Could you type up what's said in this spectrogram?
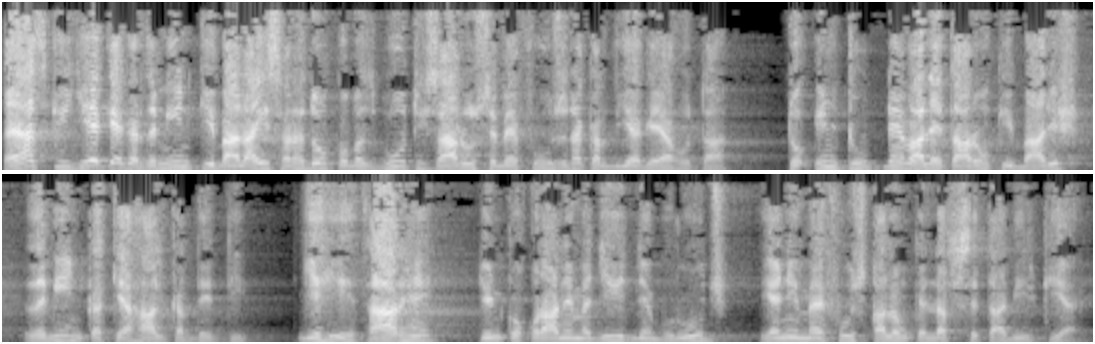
قیاس کیجیے کہ اگر زمین کی بالائی سرحدوں کو مضبوط حساروں سے محفوظ نہ کر دیا گیا ہوتا، تو ان ٹوٹنے والے تاروں کی بارش زمین کا کیا حال کر دیتی۔ یہی حصار ہیں جن کو قرآن مجید نے بروج یعنی محفوظ قلم کے لفظ سے تعبیر کیا ہے۔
